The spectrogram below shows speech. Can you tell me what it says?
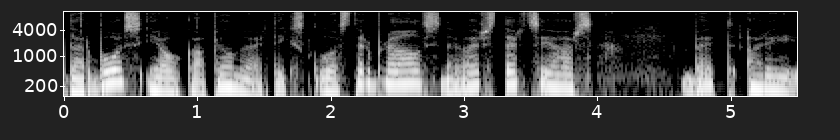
darbos, jau kā pilnvērtīgs klosterbrālis, nevairs terciārs, bet arī,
